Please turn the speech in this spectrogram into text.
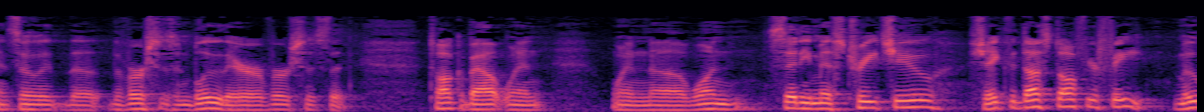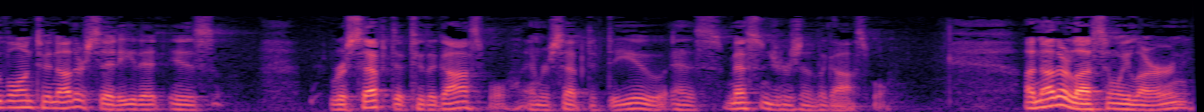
And so the, the verses in blue there are verses that talk about when when uh, one city mistreats you, shake the dust off your feet, move on to another city that is receptive to the gospel and receptive to you as messengers of the gospel. Another lesson we learn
